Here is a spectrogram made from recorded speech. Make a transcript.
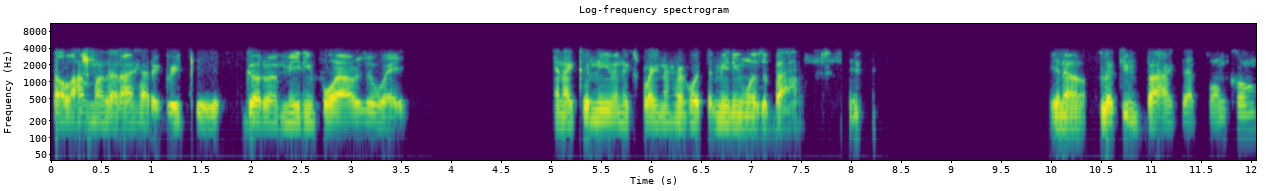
tell that I had agreed to go to a meeting four hours away, and I couldn't even explain to her what the meeting was about. you know, looking back, that phone call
